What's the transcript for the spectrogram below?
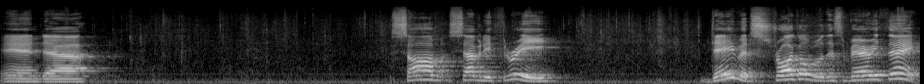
And uh, Psalm 73, David struggled with this very thing.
